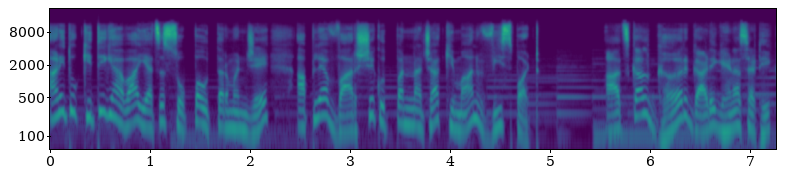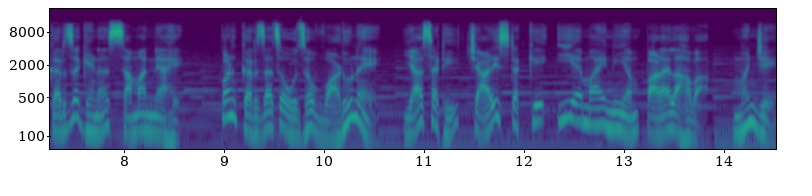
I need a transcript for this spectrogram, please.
आणि तो किती घ्यावा याचं सोपं उत्तर म्हणजे आपल्या वार्षिक उत्पन्नाच्या किमान वीस पट. आजकाल घर गाडी घेण्यासाठी कर्ज घेणं सामान्य आहे. पण कर्जाचं ओझं वाढू नये यासाठी चाळीस टक्के ई एम आय नियम पाळायला हवा. म्हणजे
